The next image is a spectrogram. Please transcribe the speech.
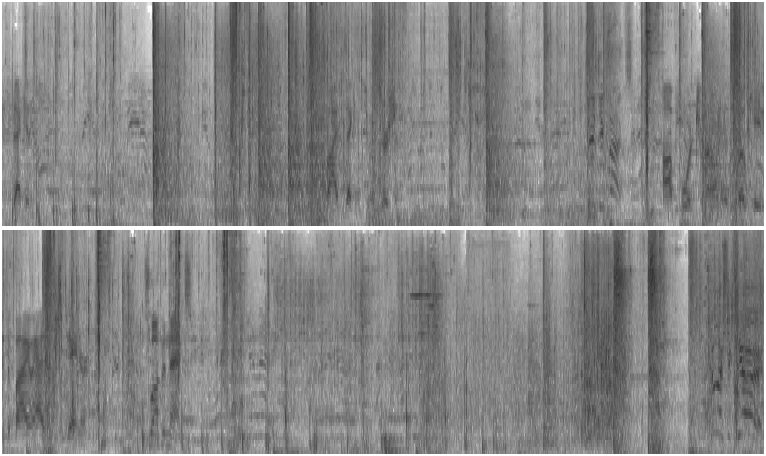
Ten seconds. Five seconds to insertion. Op 4 drone has located the biohazard container. Swapping mags. Door secured.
